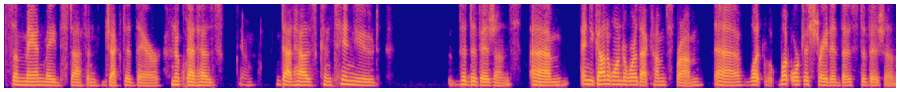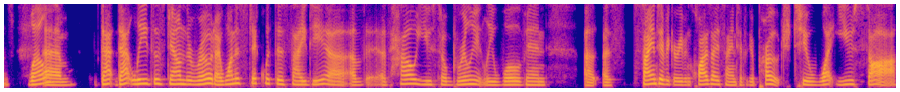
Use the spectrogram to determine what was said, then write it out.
some man-made stuff injected there No that has Yeah. that has continued the divisions. Mhm. Um, and you got to wonder where that comes from. Uh, what what orchestrated those divisions? Well, Um, that that leads us down the road. I want to stick with this idea of of how you so brilliantly wove in a, a scientific or even quasi scientific approach to what you saw,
